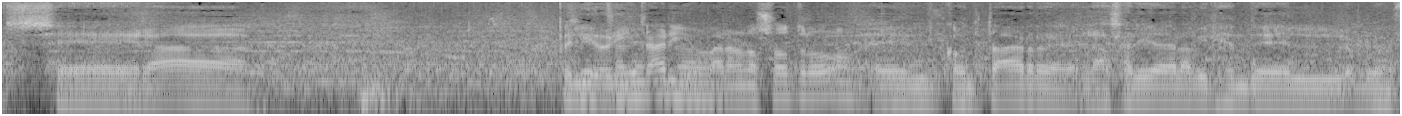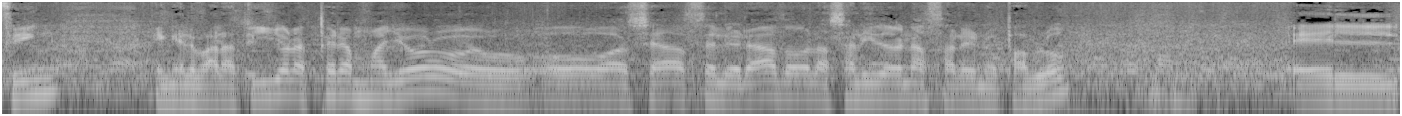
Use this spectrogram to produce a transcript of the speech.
Será prioritario para nosotros el contar la salida de la Virgen del Buen Fin. ¿En el baratillo la espera es mayor o, o se ha acelerado la salida de Nazareno, Pablo? El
